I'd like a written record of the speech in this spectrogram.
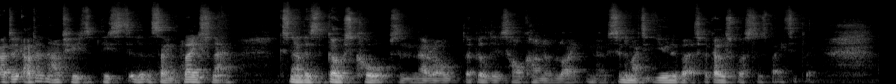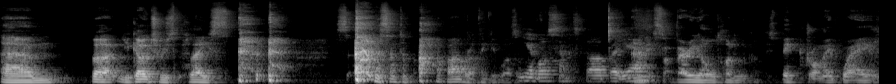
I don't, I don't know if he's, he's still at the same place now, because now there's Ghost Corps, and they're all they're building this whole kind of like you know cinematic universe for Ghostbusters basically. Um, but you go to his place, Santa Barbara, I think it was, Yeah, well, Santa Barbara. Yeah. And it's like very old Hollywood, got this big driveway and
